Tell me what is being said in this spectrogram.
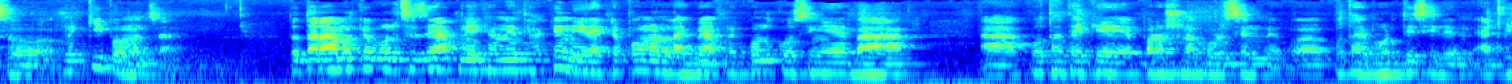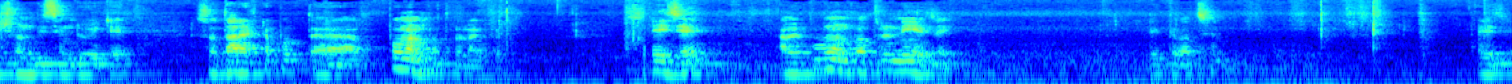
সো আপনি কি প্রমাণ চান? তো তারা আমাকে বলছে যে, আপনি এখানে থাকেন, এর একটা প্রমাণ লাগবে, আপনি কোন কোচিংয়ে বা কোথা থেকে পড়াশোনা করেছেন কোথায় ভর্তি ছিলেন অ্যাডমিশন দিয়েছেন ডুয়েটে সো তার একটা প্রমাণপত্র লাগবে। এই যে আমি প্রমাণপত্র নিয়ে যাই। দেখতে পাচ্ছেন? এই যে।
